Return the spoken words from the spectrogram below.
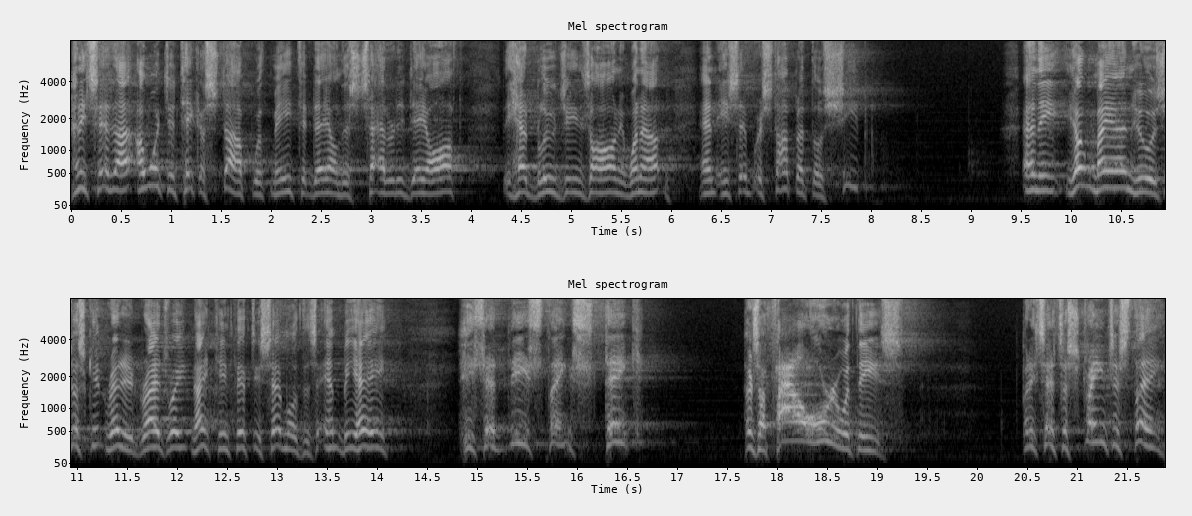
And he said, I, I want you to take a stop with me today on this Saturday day off. He had blue jeans on. He went out and he said, We're stopping at those sheep. And the young man who was just getting ready to graduate in 1957 with his MBA, he said, These things stink. There's a foul odor with these. But he said, It's the strangest thing.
